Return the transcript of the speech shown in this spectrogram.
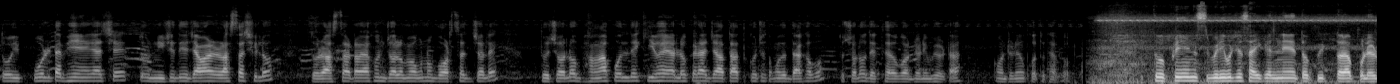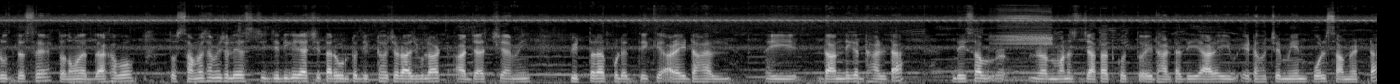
তো ওই পোলটা ভেঙে গেছে। তো নিচে দিয়ে যাওয়ার রাস্তা ছিল। তো রাস্তাটাও এখন জলমগ্ন, বর্ষার জলে। তো চলো, ভাঙা দিয়ে কীভাবে লোকেরা যাতায়াত করছে তোমাদের দেখাবো। তো চলো, দেখতে থাকো কন্টিনিউ ভিডিওটা কন্টিনিউ করতে থাকো। তো ফ্রেন্ডস বেরিয়ে পড়ছি সাইকেল নিয়ে, তো পিঠতলা পোলের উদ্দেশ্যে, তো তোমাদের দেখাবো। তো সামনাসামনি চলে এসেছি, যেদিকে যাচ্ছি তার উল্টো দিকটা হচ্ছে রাজগুলাট, আর যাচ্ছি আমি পিঠতলা পোলের দিকে, আর এই ঢাল, এই ডান দিকের ঢালটা দিয়ে সব মানুষ যাতায়াত করতো এই ঢালটা দিয়ে, আর এই, এটা হচ্ছে মেন পোল সামনেরটা।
